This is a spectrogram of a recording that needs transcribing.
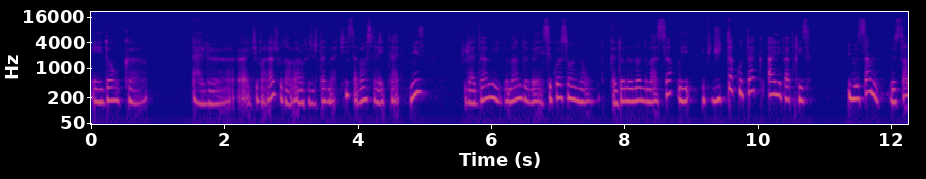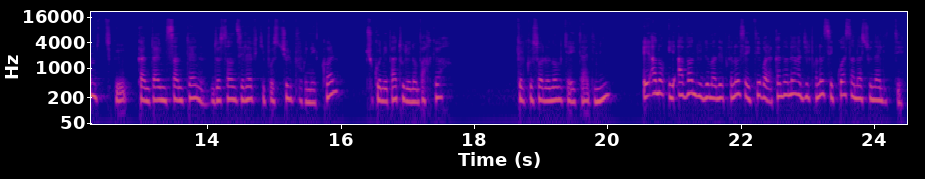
Et donc, euh, elle, euh, elle dit voilà, je voudrais avoir le résultat de ma fille, savoir si elle a été admise. Puis la dame lui demande ben, c'est quoi son nom? Donc elle donne le nom de ma sœur, mais et puis du tac au tac, ah, elle n'est pas prise. Il me semble, me semble que quand tu as une centaine, 200 élèves qui postulent pour une école, tu connais pas tous les noms par cœur, quel que soit le nombre qui a été admis. Et ah non, et avant de lui demander le prénom, ça a été voilà, quand ma mère a dit le prénom, c'est quoi sa nationalité?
